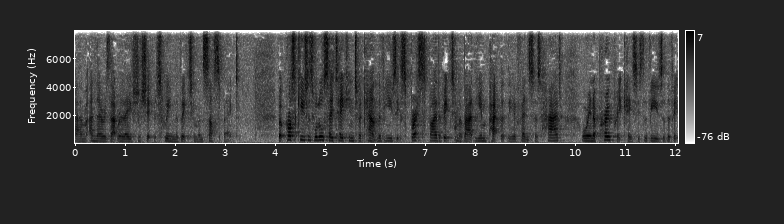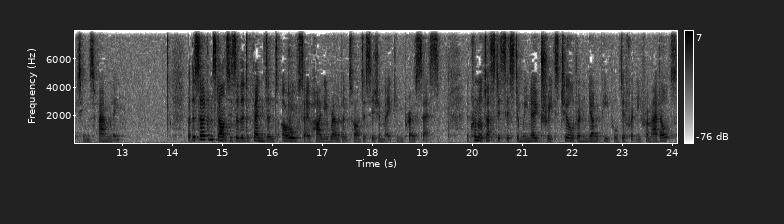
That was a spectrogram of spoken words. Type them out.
um, and there is that relationship between the victim and suspect. But prosecutors will also take into account the views expressed by the victim about the impact that the offence has had, or in appropriate cases, the views of the victim's family. But the circumstances of the defendant are also highly relevant to our decision making process. The criminal justice system we know treats children and young people differently from adults,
